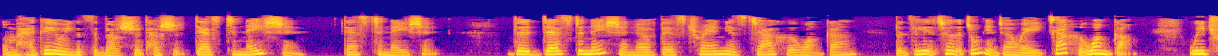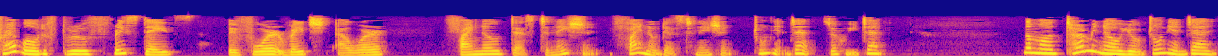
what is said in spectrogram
我们还可以用一个词表示它是 destination。destination。The destination of this train is 嘉禾望岗。本次列车的终点站为嘉禾望岗。We traveled through three states before reached our Final destination, final destination，终点站，最后一站。那么 terminal 有终点站、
